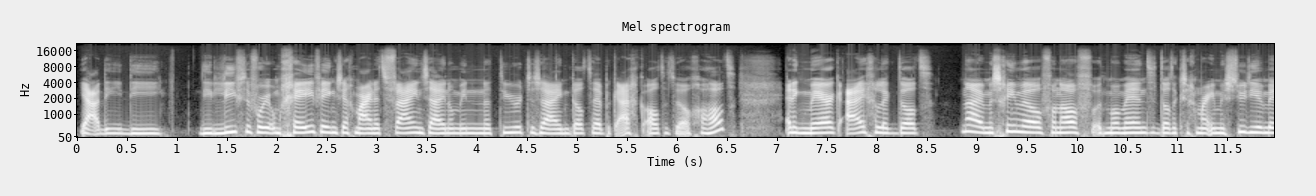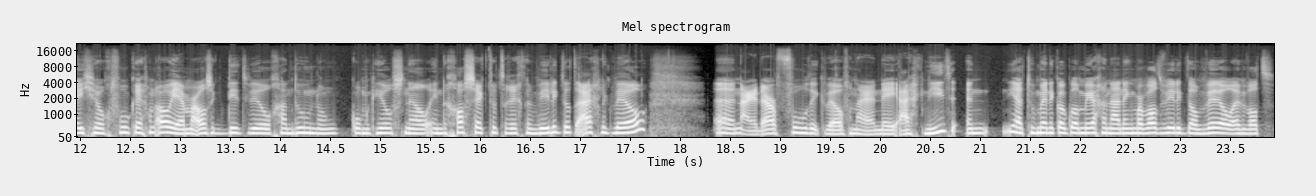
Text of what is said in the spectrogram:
ja, die, die, die liefde voor je omgeving, zeg maar, en het fijn zijn om in de natuur te zijn, dat heb ik eigenlijk altijd wel gehad. En ik merk eigenlijk dat, nou, misschien wel vanaf het moment dat ik zeg maar in mijn studie een beetje zo'n gevoel kreeg van, oh ja, maar als ik dit wil gaan doen, dan kom ik heel snel in de gassector terecht en wil ik dat eigenlijk wel. Uh, nou ja, daar voelde ik wel van, nou ja, nee, eigenlijk niet. En ja, toen ben ik ook wel meer gaan nadenken, maar wat wil ik dan wel en wat,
